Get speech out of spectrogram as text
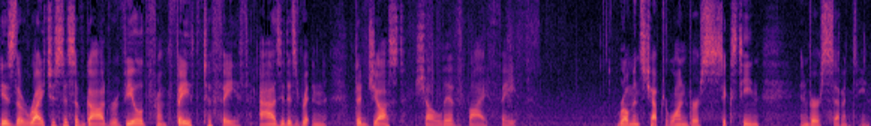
is the righteousness of God revealed from faith to faith, as it is written, The just shall live by faith. Romans chapter 1, verse 16 and verse 17.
